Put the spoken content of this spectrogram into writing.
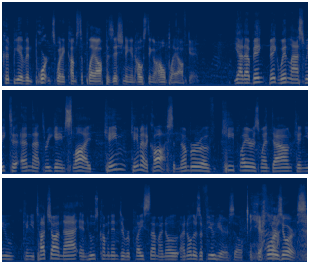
could be of importance when it comes to playoff positioning and hosting a home playoff game. Yeah, that big big win last week to end that three game slide came came at a cost. A number of key players went down. Can you can you touch on that and who's coming in to replace them? I know I know there's a few here, so yeah. the floor is yours.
